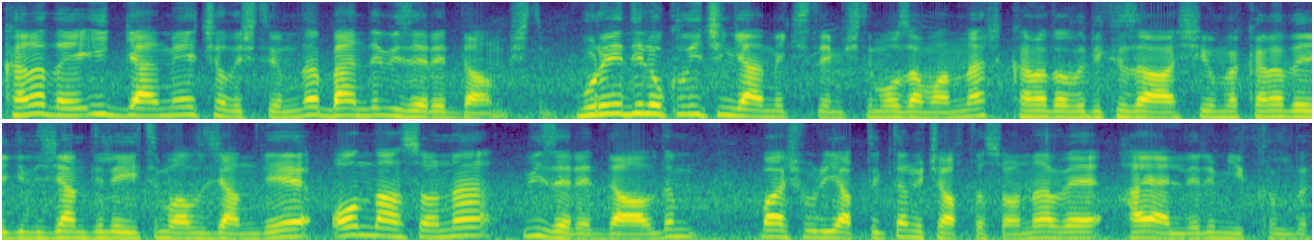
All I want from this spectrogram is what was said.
Kanada'ya ilk gelmeye çalıştığımda ben de vize reddi almıştım. Buraya dil okulu için gelmek istemiştim o zamanlar. Kanadalı bir kıza aşığım ve Kanada'ya gideceğim, dil eğitimi alacağım diye. Ondan sonra vize reddi aldım başvuru yaptıktan 3 hafta sonra ve hayallerim yıkıldı.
